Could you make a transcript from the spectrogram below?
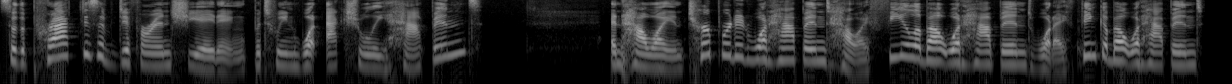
So the practice of differentiating between what actually happened and how I interpreted what happened, how I feel about what happened, what I think about what happened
